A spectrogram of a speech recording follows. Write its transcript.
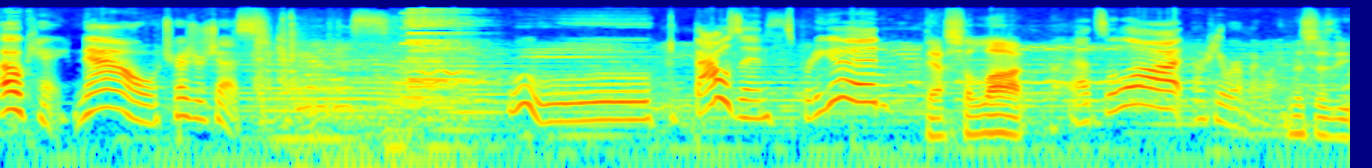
Okay, now treasure chest. Ooh, a thousand. It's pretty good. That's a lot. That's a lot. Okay, where am I going? This is the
